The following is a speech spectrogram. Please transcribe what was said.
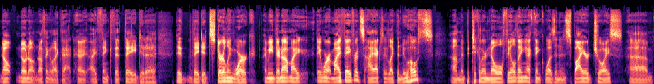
No, no, no, nothing like that. I, I think that they did a they did sterling work. I mean, they're not my they weren't my favorites. I actually like the new hosts. Um, in particular, Noel Fielding, I think, was an inspired choice. Um,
